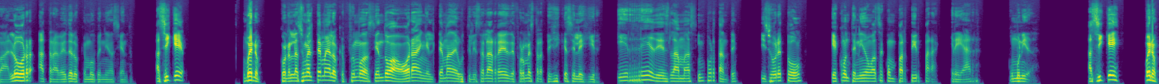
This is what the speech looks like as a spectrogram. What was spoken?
valor a través de lo que hemos venido haciendo. Así que, bueno, con relación al tema de lo que fuimos haciendo ahora en el tema de utilizar las redes de forma estratégica es elegir qué red es la más importante y sobre todo qué contenido vas a compartir para crear comunidad. Así que, bueno,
